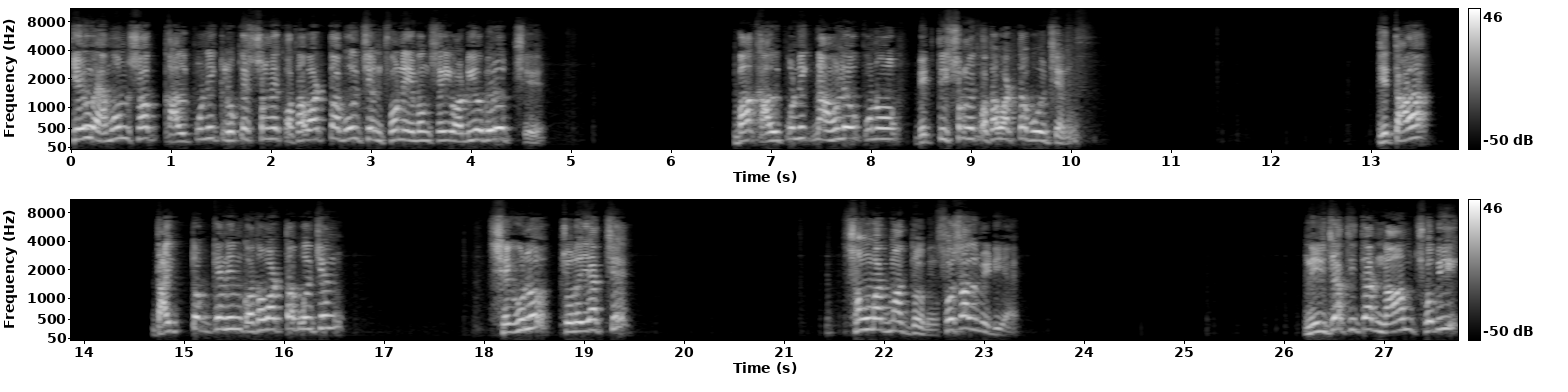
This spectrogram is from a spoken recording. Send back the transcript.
কেউ এমন সব কাল্পনিক লোকের সঙ্গে কথাবার্তা বলছেন ফোনে এবং সেই অডিও বেরোচ্ছে। বা কাল্পনিক না হলেও কোনো ব্যক্তির সঙ্গে কথাবার্তা বলছেন। যে তারা দায়িত্বজ্ঞানহীন কথাবার্তা বলছেন, সেগুলো চলে যাচ্ছে সংবাদ মাধ্যমে, সোশ্যাল মিডিয়ায়। নির্যাতিতার নাম ছবি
